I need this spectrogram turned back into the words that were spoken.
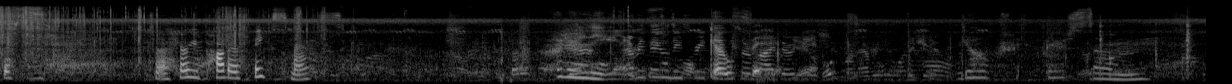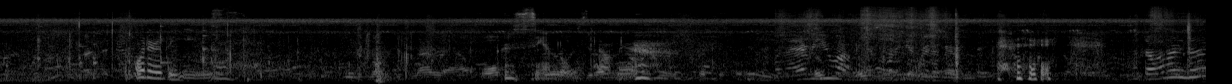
What's this? A Harry Potter face mask. What are these? Everything on these free Go tapes are fit. by donation on every we ship. Yo, there's some. What are these? There's sandals down there. You want, we just want to get rid of everything. Dollar in that?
